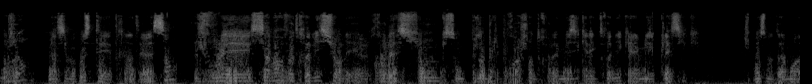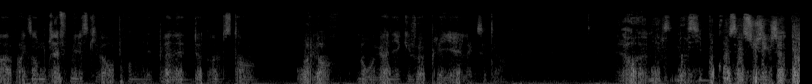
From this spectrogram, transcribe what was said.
Bonjour, merci beaucoup, c'était très intéressant. Je voulais savoir votre avis sur les relations qui sont de plus en plus proches entre la musique électronique et la musique classique. Je pense notamment à, par exemple, Jeff Mills qui va reprendre les planètes de Holston, ou alors Laurent Garnier qui joue à Playel, etc. Alors, euh, merci, beaucoup. C'est un sujet que j'adore.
